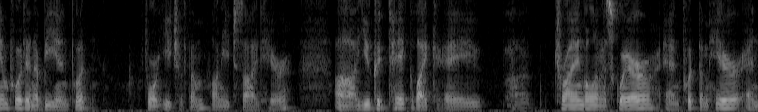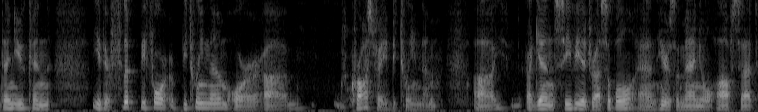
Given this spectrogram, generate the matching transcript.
input and a B input for each of them on each side here. Uh, you could take like a uh, triangle and a square and put them here and then you can either flip before between them or uh, crossfade between them. Uh, again, CV addressable and here's the manual offset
